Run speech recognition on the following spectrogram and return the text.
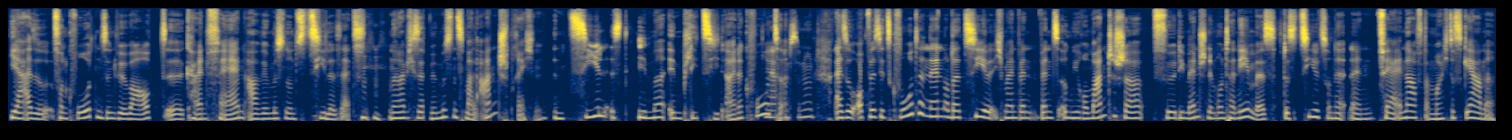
ja, also von Quoten sind wir überhaupt äh, kein Fan, aber wir müssen uns Ziele setzen. Und dann habe ich gesagt, wir müssen es mal ansprechen. Ein Ziel ist immer implizit eine Quote. Ja, absolut. Also ob wir es jetzt Quote nennen oder Ziel, ich meine, wenn wenn es irgendwie romantischer für die Menschen im Unternehmen ist, das Ziel zu nennen, fair enough, dann mache ich das gerne.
